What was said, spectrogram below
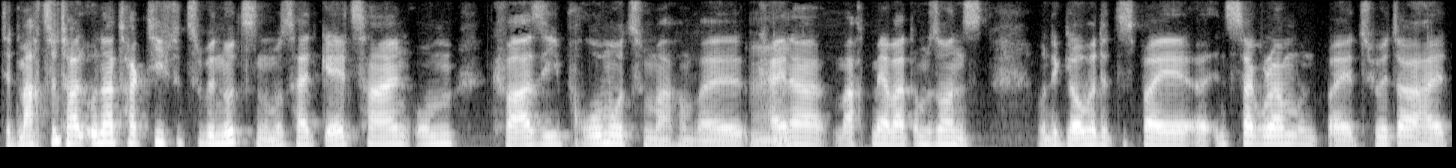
das macht total unattraktiv, das zu benutzen. Du musst halt Geld zahlen, um quasi Promo zu machen, weil mhm. keiner macht mehr was umsonst. Und ich glaube, das ist bei äh, Instagram und bei Twitter halt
